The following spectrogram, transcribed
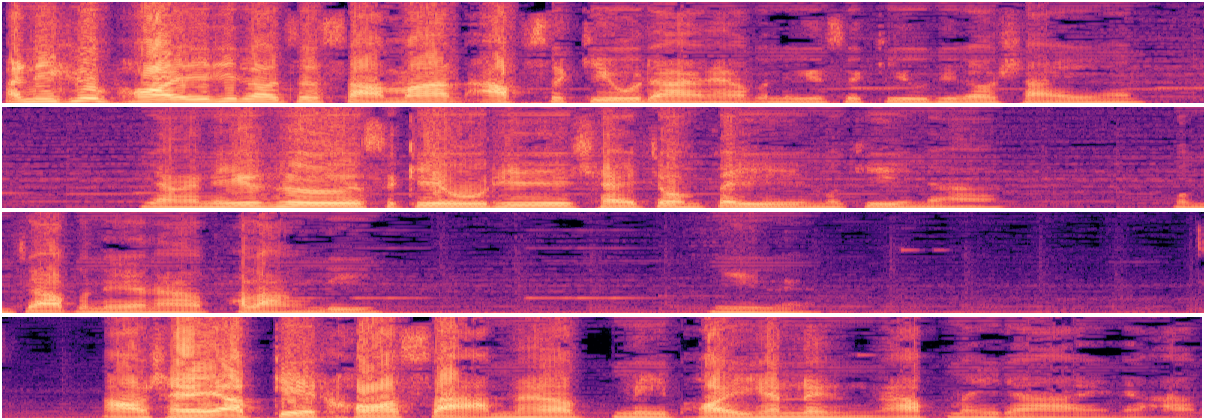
อันนี้คือพอยที่เราจะสามารถอัพสกิลได้นะครับ อันนี้คือสกิลที่เราใช้นะครับ อย่างอันนี้ก็คือสกิลที่ใช้โจมตีเมื่อกี้นะฮะ ผมจะอัพอันนี้นะครับ พลังดี นี่เลยเอาใช้อัปเกรดคอร์สสามนะครับ มีพอยแค่หนึ่งอัพไม่ได้นะครับ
